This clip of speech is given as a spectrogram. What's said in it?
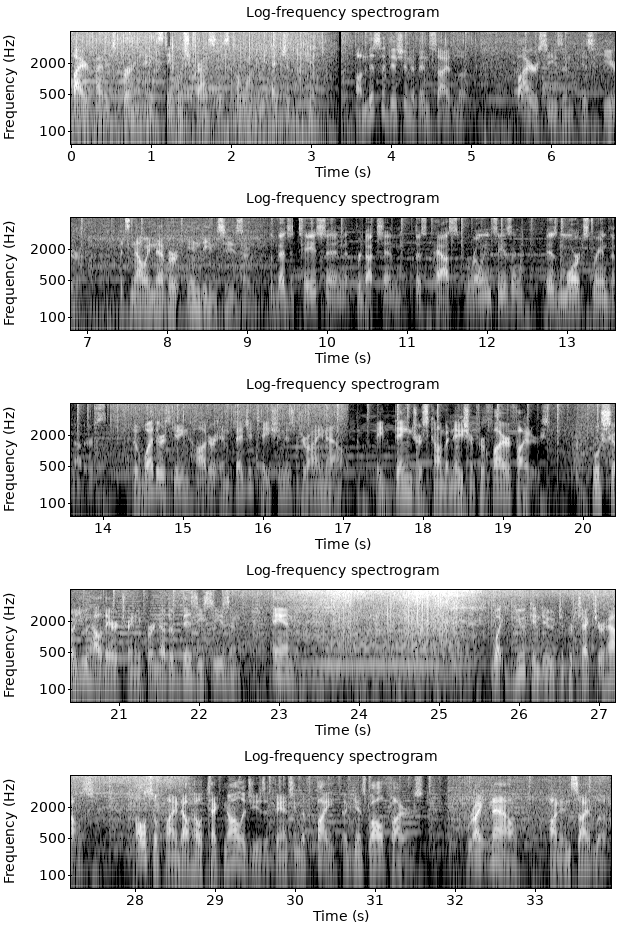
Firefighters burn and extinguish grasses along the edge of the field. On this edition of Inside Look, fire season is here. It's now a never-ending season. The vegetation production this past growing season is more extreme than others. The weather is getting hotter and vegetation is drying out, a dangerous combination for firefighters. We'll show you how they are training for another busy season and what you can do to protect your house. Also find out how technology is advancing the fight against wildfires. Right now on Inside Look.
